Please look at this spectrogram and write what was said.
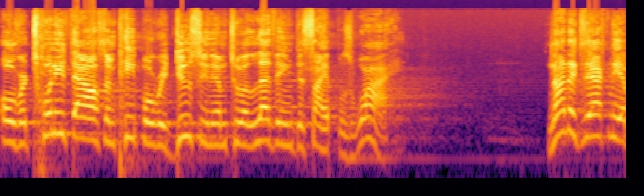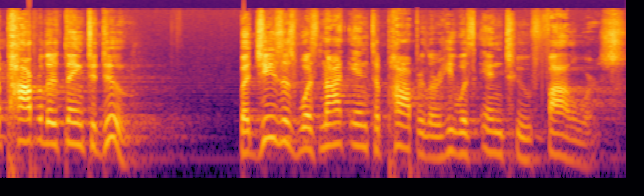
over 20,000 people, reducing them to 11 disciples? Why? Not exactly a popular thing to do, but Jesus was not into popular, he was into followers.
